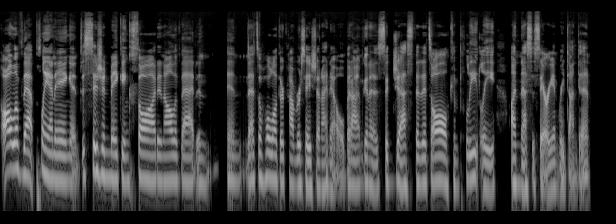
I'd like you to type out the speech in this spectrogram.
all of that planning and decision making thought and all of that and and that's a whole other conversation, I know, but I'm going to suggest that it's all completely unnecessary and redundant.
